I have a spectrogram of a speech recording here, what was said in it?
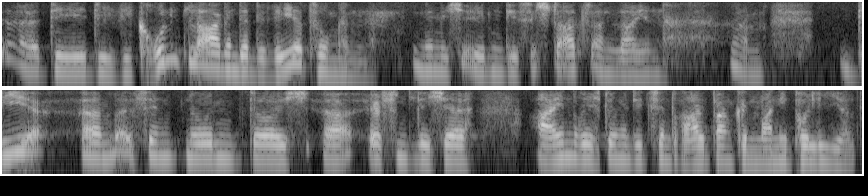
äh, die, die, die Grundlagen der Bewertungen, nämlich eben diese Staatsanleihen, ähm, die ähm, sind nun durch äh, öffentliche Einrichtungen, die Zentralbanken manipuliert.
